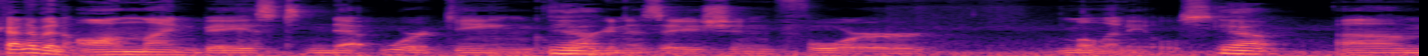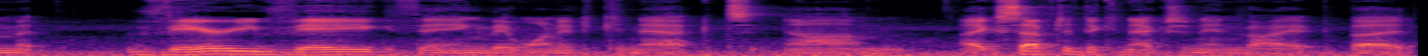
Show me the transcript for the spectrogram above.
kind of an online-based networking Yeah. organization for millennials. Yeah. Um, very vague thing. They wanted to connect. Um, I accepted the connection invite, but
